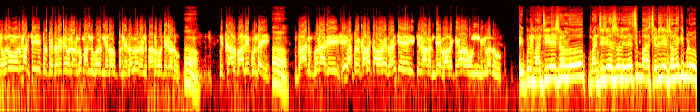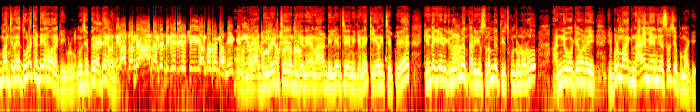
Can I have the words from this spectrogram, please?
ఎవరో ఎవరు మంచి ఇప్పుడు పెద్దరెడ్డి ఉన్నానుకో మందు నెల నెలలో రెండు సార్లు కొట్టినాడు ఆ, ఇత్తనాలు బాగాలేకుంటాయి. దానికి కూడా అదే అక్కడ కాల కవర్ అవుతుంది అని ఇచ్చినాడు అంతే. వాళ్ళకేమో మిగలదు. ఇప్పుడు మంచి చేసిన వాళ్ళు మంచి చేసిన వాళ్ళు చేసి బాగా చెడు చేసిన వాళ్ళకి ఇప్పుడు మంచి రైతు కూడా కట్టేయాలి వాళ్ళకి. ఇప్పుడు నువ్వు చెప్పేది అంతే కదా. డిలీట్ చేయనికనే నా డిలేట్ చేయనికనే క్లియర్గా చెప్పి కింటకి ఏడు కిలోలు మేము తరిగిస్తున్నాం మీరు తీసుకుంటున్నారు. అన్నీ ఓకే ఉన్నాయి ఇప్పుడు మాకు న్యాయం ఏం చేస్తావు చెప్పు మాకు.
